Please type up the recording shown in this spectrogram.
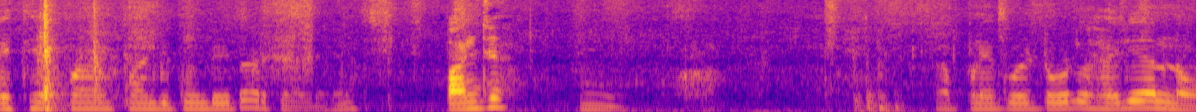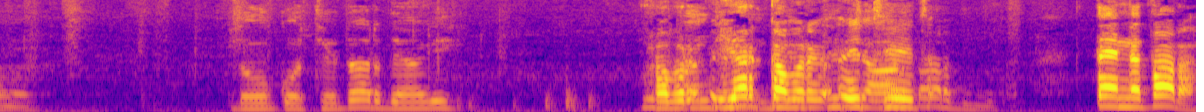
ਇੱਥੇ ਆਪਾਂ ਪੰਜ ਕੁੰਡੇ ਧਰ ਚੱਲਦੇ ਹਾਂ। ਪੰਜ? ਹੂੰ। ਆਪਣੇ ਕੋਲ ਟੋਟਲ ਹੈਗੇ ਆ 9 ਦੋ ਕੋਥੇ ਧਰ ਦਿਆਂਗੇ। ਕਬਰ ਪੰਜ ਯਾਰ ਕਬਰ ਇੱਥੇ। ਤਿੰਨ ਧਰ?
